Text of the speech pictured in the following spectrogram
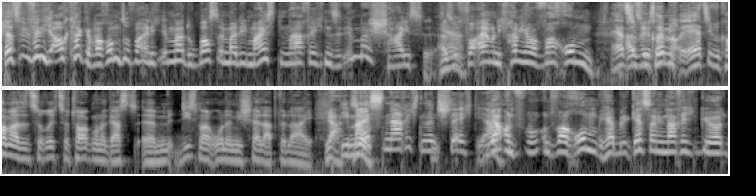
Das finde ich auch kacke. Warum sucht man eigentlich immer, du brauchst immer, die meisten Nachrichten sind immer scheiße. Also Ja. vor allem, und ich frage mich immer, warum? Herzlich, also willkommen, ich- herzlich willkommen also zurück zu Talk ohne Gast, ähm, diesmal ohne Michelle Abdullahi. Ja, die so. meisten Nachrichten sind schlecht, ja. Ja, und, und warum? Ich habe gestern die Nachrichten gehört.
